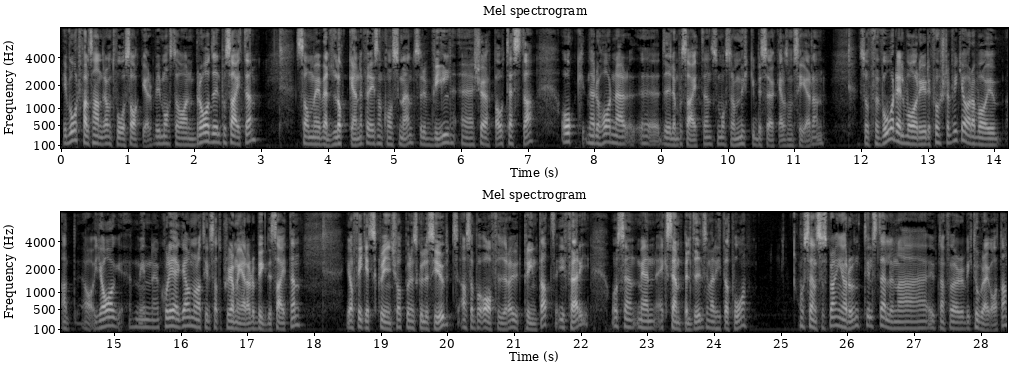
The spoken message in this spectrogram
i vårt fall så handlar det om två saker. Vi måste ha en bra deal på sajten, som är väldigt lockande för dig som konsument, så du vill eh, köpa och testa. Och när du har den här eh, dealen på sajten så måste du ha mycket besökare som ser den. Så för vår del var det ju, det första vi fick göra var ju att ja, jag, min kollega och några till satt och programmerade och byggde sajten. Jag fick ett screenshot på hur den skulle se ut, alltså på A4 utprintat i färg. Och sen med en exempeldeal som jag hade hittat på. Och sen så sprang jag runt till ställena utanför Victoriagatan.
